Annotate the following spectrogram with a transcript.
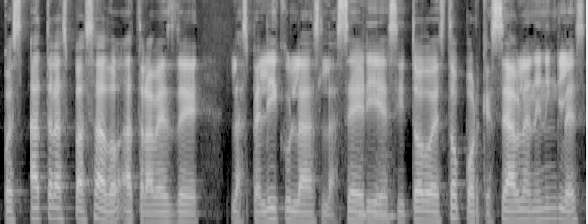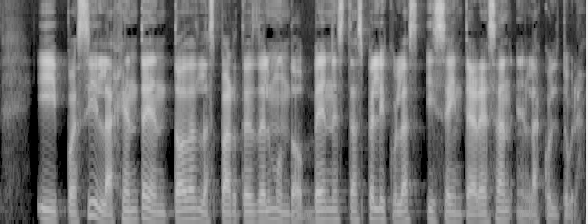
pues ha traspasado a través de las películas, las series y todo esto porque se hablan en inglés y pues sí, la gente en todas las partes del mundo ven estas películas y se interesan en la cultura.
